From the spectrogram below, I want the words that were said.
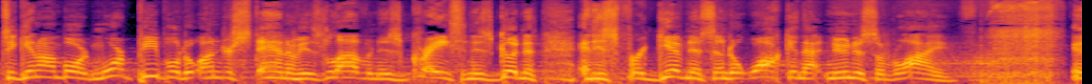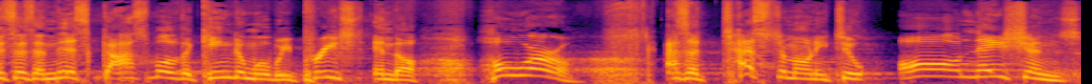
to get on board, more people to understand of his love and his grace and his goodness and his forgiveness and to walk in that newness of life. It says, and this gospel of the kingdom will be preached in the whole world as a testimony to all nations,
